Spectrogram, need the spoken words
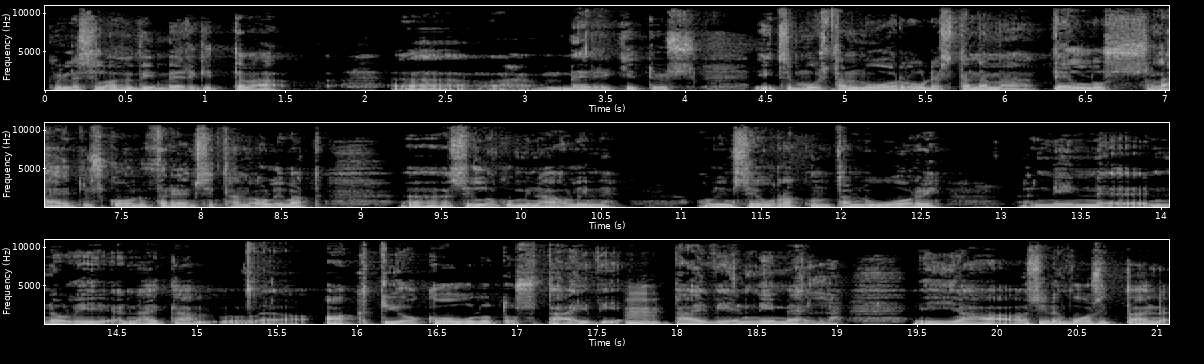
Kyllä sillä on hyvin merkittävä merkitys. Itse muistan nuoruudesta nämä Tellus-lähetyskonferensithan olivat silloin, kun minä olin, olin seurakunta nuori – niin eh, ne oli näitä eh, aktiokoulutuspäivien mm. nimellä. Ja siinä vuosittain eh,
